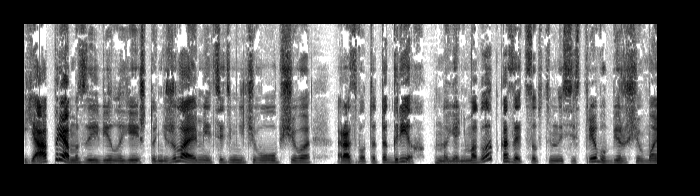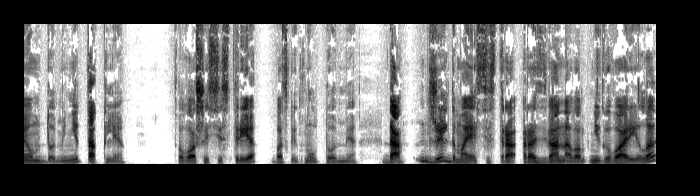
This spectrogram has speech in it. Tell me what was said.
Я прямо заявила ей, что не желаю иметь с этим ничего общего. Развод — это грех, но я не могла отказать собственной сестре в убежище в моем доме, не так ли?» «Вашей сестре?» — воскликнул Томми. «Да, Джильда моя сестра. Разве она вам не говорила?»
